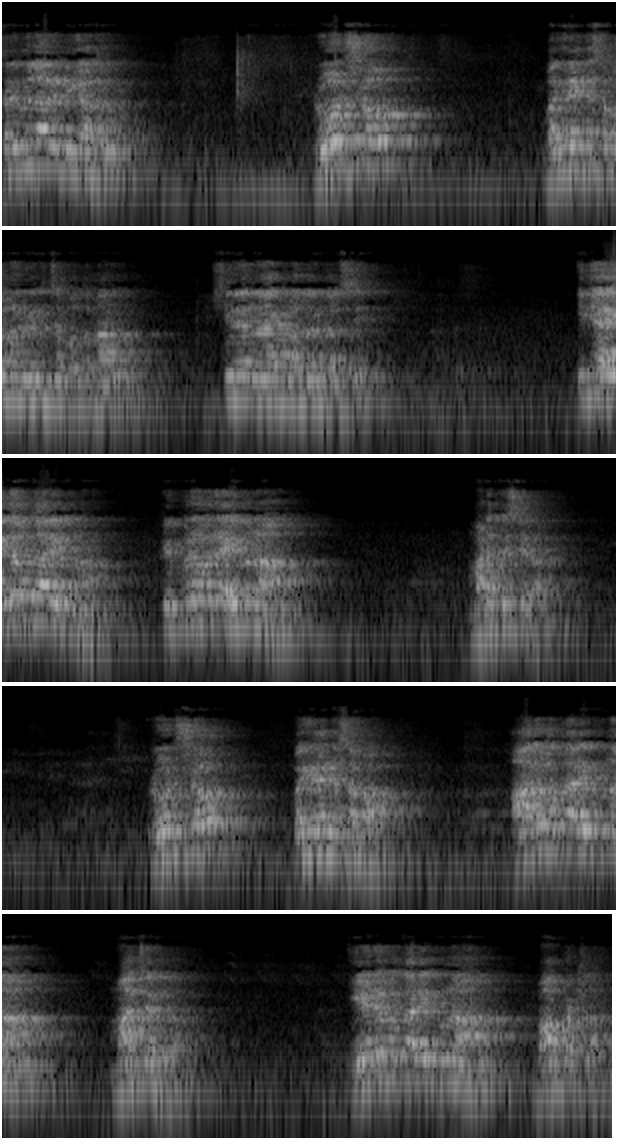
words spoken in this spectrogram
శర్మిలారెడ్డి గారు రోడ్ షో బహిరంగ సభలు నిర్వహించబోతున్నారు. సీనియర్ నాయకులందరూ కలిసి. ఇది ఐదవ తారీఖున ఫిబ్రవరి ఐదున మడకశిర. రోడ్ షో బహిరంగ సభ. ఆరవ తారీఖున మాచర్ల. ఏడవ తారీఖున బాపట్ల.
